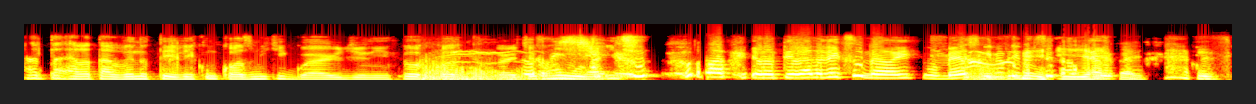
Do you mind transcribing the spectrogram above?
ela, tá, ela tá vendo TV com Cosmic Guardian. Ô, Cosmic Guardian. Ó, eu não tenho nada a ver com isso, não, hein? O Messi que me fez esse Ih, amigo. rapaz. Esse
